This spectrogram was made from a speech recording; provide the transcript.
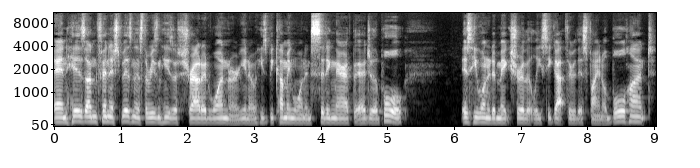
and his unfinished business the reason he's a shrouded one or you know he's becoming one and sitting there at the edge of the pool is he wanted to make sure that Lisey got through this final bool hunt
